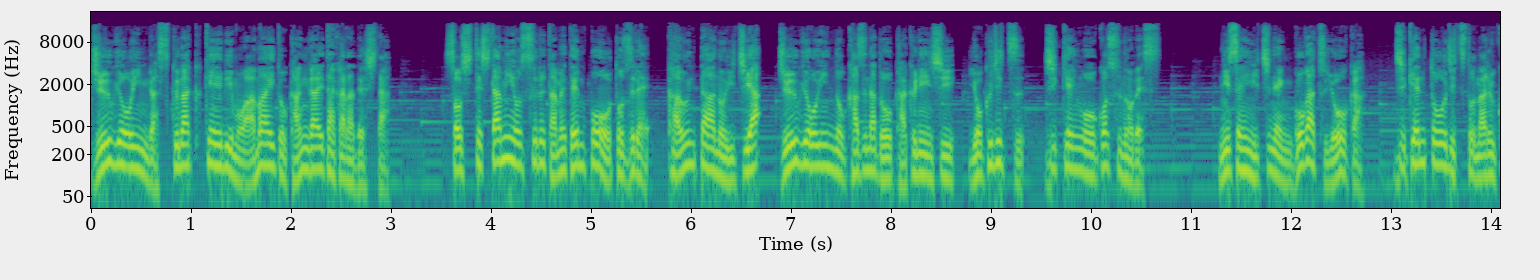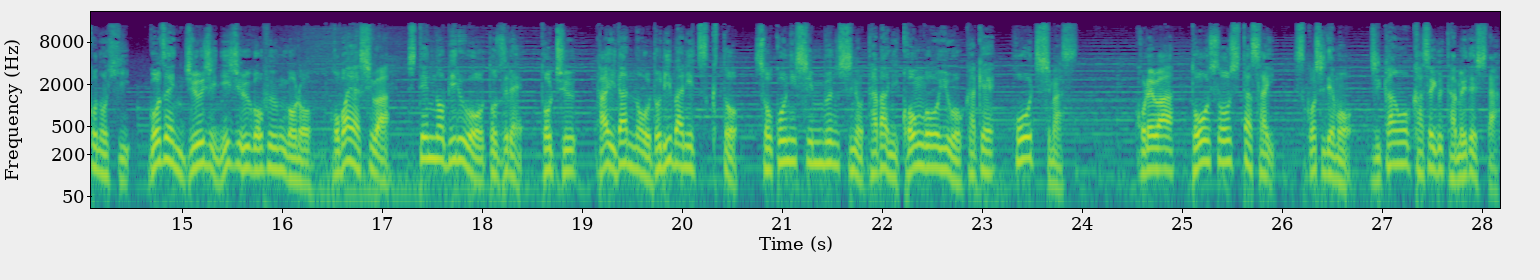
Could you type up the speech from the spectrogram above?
従業員が少なく警備も甘いと考えたからでした。そして下見をするため店舗を訪れ、カウンターの位置や従業員の数などを確認し、翌日、事件を起こすのです。2001年5月8日、事件当日となるこの日、午前10時25分頃、小林は支店のビルを訪れ、途中、階段の踊り場に着くと、そこに新聞紙の束に混合油をかけ、放置します。これは、逃走した際、少しでも時間を稼ぐためでした。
